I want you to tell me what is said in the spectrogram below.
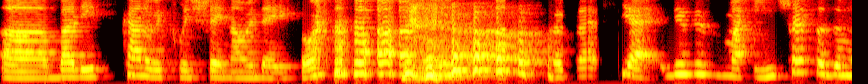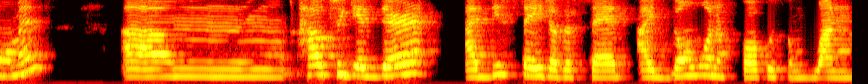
Uh, but it's kind of a cliche nowadays so. But, yeah this is my interest at the moment. Um, how to get there? At this stage as i said i don't want to focus on one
